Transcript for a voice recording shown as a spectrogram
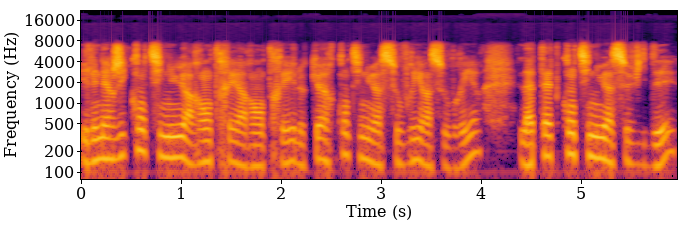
et l'énergie continue à rentrer, à rentrer, le cœur continue à s'ouvrir, à s'ouvrir, la tête continue à se vider,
